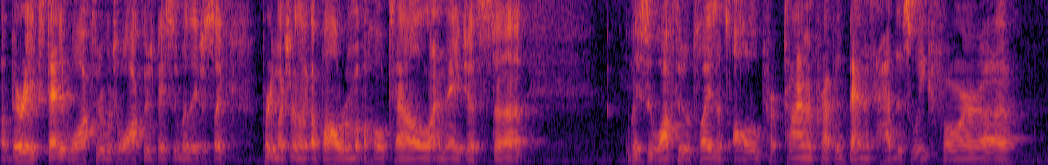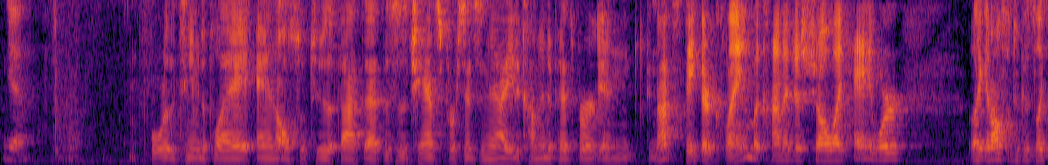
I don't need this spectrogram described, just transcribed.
a very extended walkthrough, which a walkthrough is basically where they just like pretty much in like a ballroom of a hotel and they just uh, basically walk through the plays. That's all the time and prep that Ben has had this week for uh, Yeah. for the team to play, and also to the fact that this is a chance for Cincinnati to come into Pittsburgh and not state their claim, but kind of just show like, hey, we're like, and also because like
